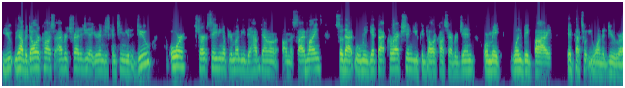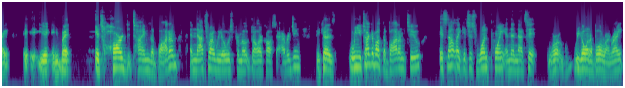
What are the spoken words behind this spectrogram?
you, you have a dollar cost average strategy that you're going to just continue to do, or start saving up your money to have down on, on the sidelines so that when we get that correction, you can dollar cost average in or make one big buy if that's what you want to do, right? It, it, it, but it's hard to time the bottom. And that's why we always promote dollar cost averaging because when you talk about the bottom two, it's not like it's just one point and then that's it. We're, we go on a bull run, right?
